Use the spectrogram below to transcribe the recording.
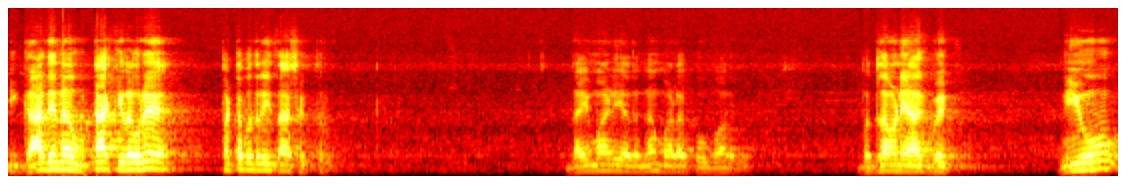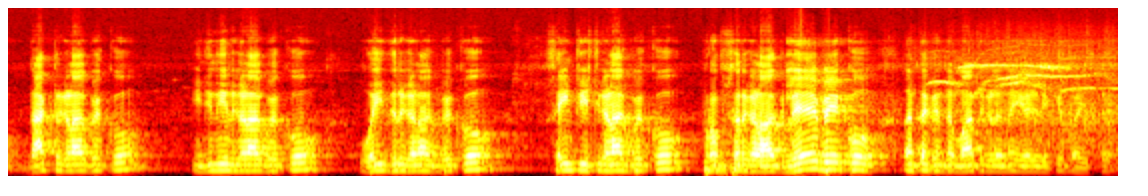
ಈ ಗಾದೆನ ಹುಟ್ಟಾಕಿರೋರೇ ಪಟ್ಟಭದ್ರ ಹಿತಾಸಕ್ತರು ದಯಮಾಡಿ ಅದನ್ನು ಮಾಡೋಕ್ಕೆ ಹೋಗಬಾರ್ದು. ಬದಲಾವಣೆ ಆಗಬೇಕು. ನೀವು ಡಾಕ್ಟ್ರುಗಳಾಗಬೇಕು, ಇಂಜಿನಿಯರ್ಗಳಾಗಬೇಕು, ವೈದ್ಯರುಗಳಾಗಬೇಕು, ಸೈಂಟಿಸ್ಟ್ಗಳಾಗಬೇಕು, ಪ್ರೊಫೆಸರ್ಗಳಾಗಲೇಬೇಕು ಅಂತಕ್ಕಂಥ ಮಾತುಗಳನ್ನು ಹೇಳಲಿಕ್ಕೆ ಬಯಸ್ತೇನೆ.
